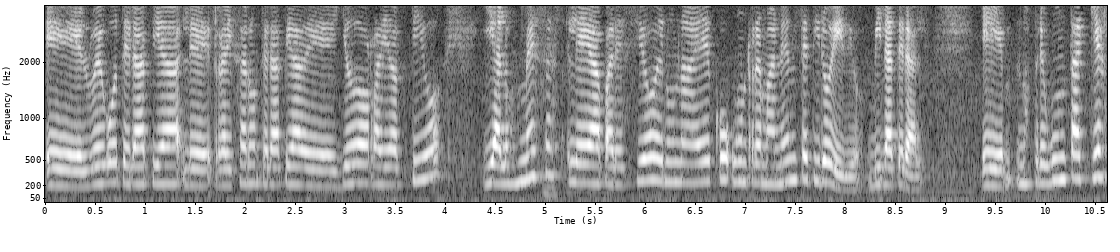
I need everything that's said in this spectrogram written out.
eh, luego terapia, le realizaron terapia de yodo radioactivo y a los meses le apareció en una eco un remanente tiroideo bilateral. Eh, nos pregunta ¿qué es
